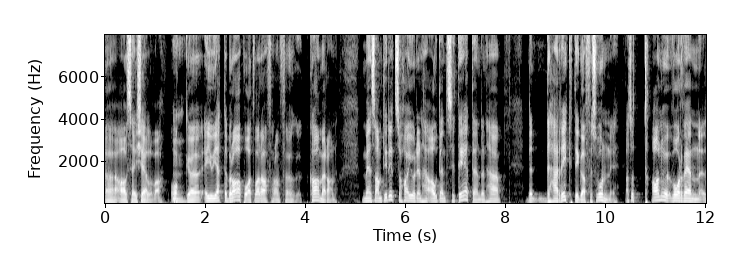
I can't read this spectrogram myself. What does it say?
eh, av sig själva. Och eh, är ju jättebra på att vara framför kameran. Men samtidigt så har ju den här autenticiteten, den här, det, det här riktiga försvunnit. Alltså ta nu vår vän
